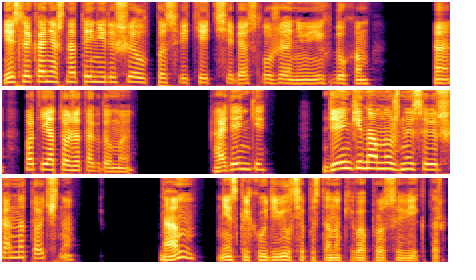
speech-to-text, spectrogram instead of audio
Если, конечно, ты не решил посвятить себя служению их духам. А, вот я тоже так думаю. А деньги? Деньги нам нужны совершенно точно. Нам? Несколько удивился постановке вопроса Виктор.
